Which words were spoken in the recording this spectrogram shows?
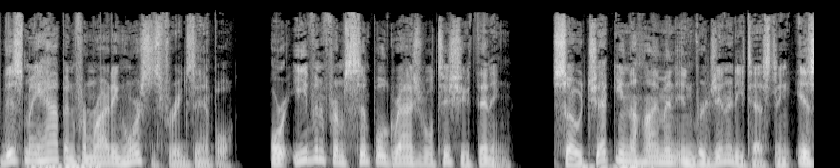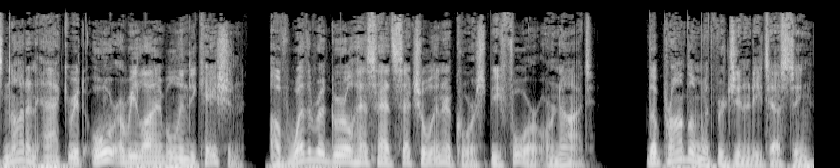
This may happen from riding horses, for example, or even from simple gradual tissue thinning. So, checking the hymen in virginity testing is not an accurate or a reliable indication of whether a girl has had sexual intercourse before or not. The problem with virginity testing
